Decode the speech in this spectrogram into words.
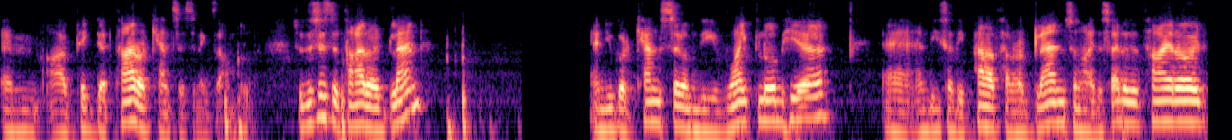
and I've picked a thyroid cancer as an example. So this is the thyroid gland, and you've got cancer on the right lobe here, uh, and these are the parathyroid glands on either side of the thyroid,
